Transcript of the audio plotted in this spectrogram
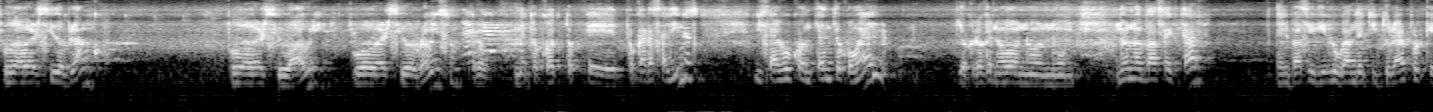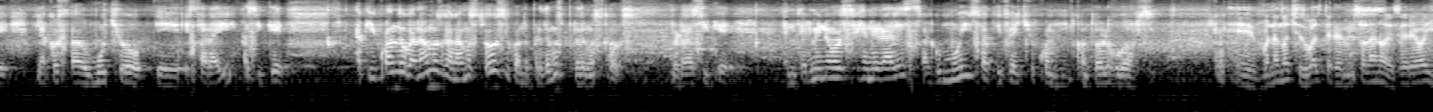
Pudo haber sido Blanco, pudo haber sido Auri, pudo haber sido Robinson, pero me tocó to- eh, tocar a Salinas y salgo contento con él. Yo creo que no, no, no, no nos va a afectar. Él va a seguir jugando de titular porque le ha costado mucho eh, estar ahí. Así que aquí cuando ganamos, ganamos todos y cuando perdemos, perdemos todos. ¿verdad? Así que en términos generales, salgo muy satisfecho con, con todos los jugadores. Eh, buenas noches, Walter, el Solano de Serie hoy.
